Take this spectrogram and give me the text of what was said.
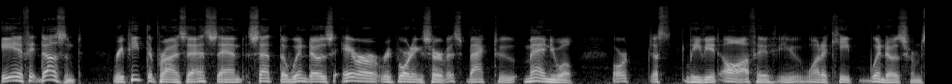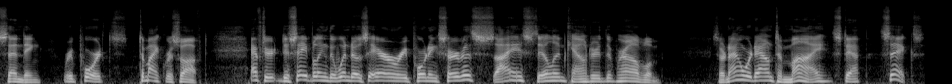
If it doesn't, Repeat the process and set the Windows Error Reporting Service back to manual, or just leave it off if you want to keep Windows from sending reports to Microsoft. After disabling the Windows Error Reporting Service, I still encountered the problem. So now we're down to my step 6.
